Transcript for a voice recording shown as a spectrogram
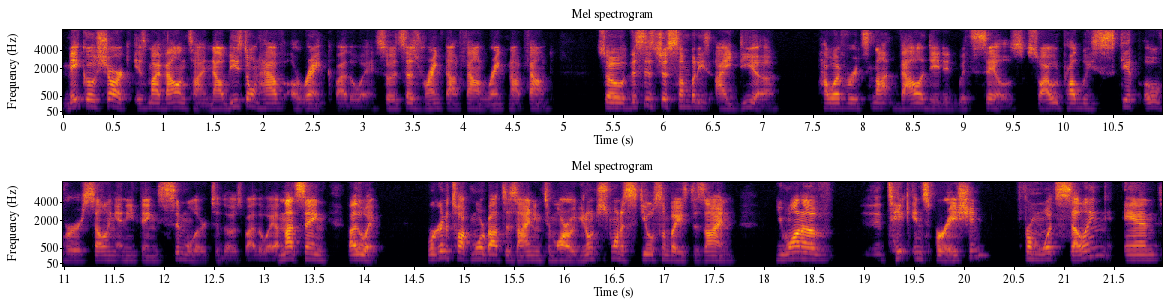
Mako Shark is my Valentine. Now, these don't have a rank, by the way. So it says rank not found, rank not found. So this is just somebody's idea. However, it's not validated with sales. So I would probably skip over selling anything similar to those, by the way. I'm not saying, by the way, we're going to talk more about designing tomorrow. You don't just want to steal somebody's design. You want to eh, take inspiration from what's selling and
